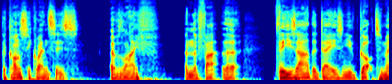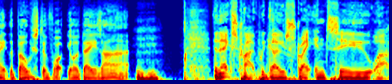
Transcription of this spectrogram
the consequences of life, and the fact that these are the days, and you've got to make the boast of what your days are. The next track, we go straight into, well,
